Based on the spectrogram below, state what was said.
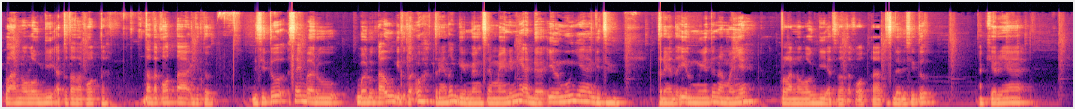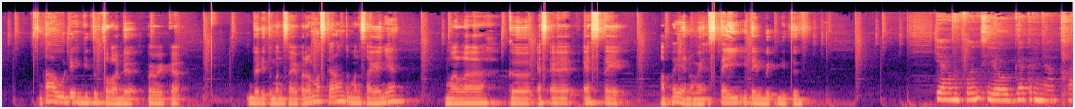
planologi atau tata kota tata kota gitu di situ saya baru baru tahu gitu kan wah ternyata game yang saya main ini ada ilmunya gitu ternyata ilmunya itu namanya planologi atau tata kota terus dari situ akhirnya tahu deh gitu kalau ada PWK dari teman saya padahal mas sekarang teman sayanya malah ke SE ST apa ya namanya stay ITB gitu Ya ampun, si Yoga ternyata.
